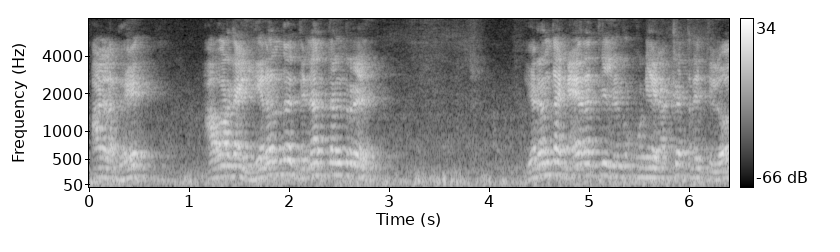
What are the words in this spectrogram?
அல்லது அவர்கள் இறந்த தினத்தன்று இறந்த நேரத்தில் இருக்கக்கூடிய நட்சத்திரத்திலோ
